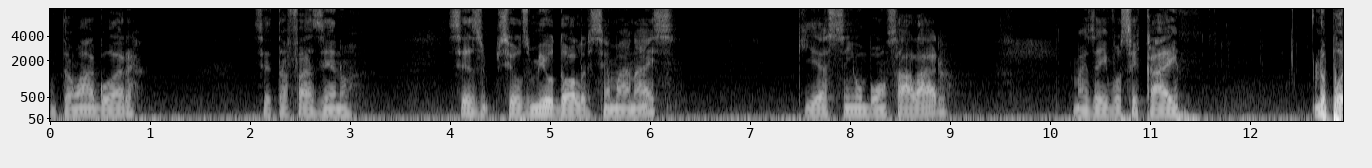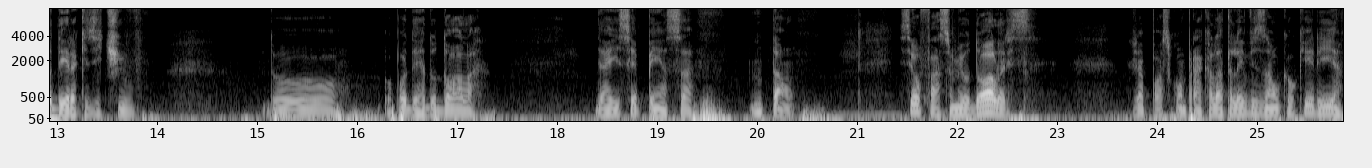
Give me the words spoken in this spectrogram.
Então agora você está fazendo seus, seus mil dólares semanais, que é assim um bom salário, mas aí você cai no poder aquisitivo do o poder do dólar. E aí você pensa, então, se eu faço mil dólares, já posso comprar aquela televisão que eu queria.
